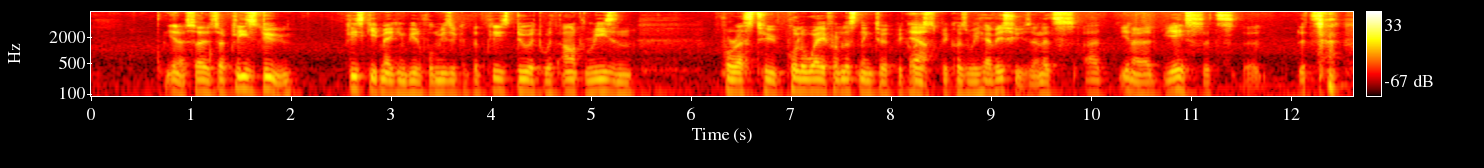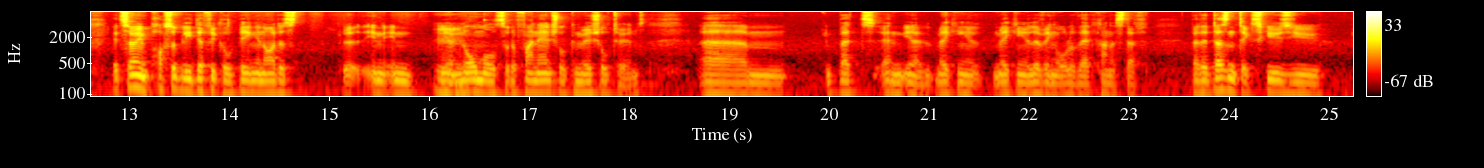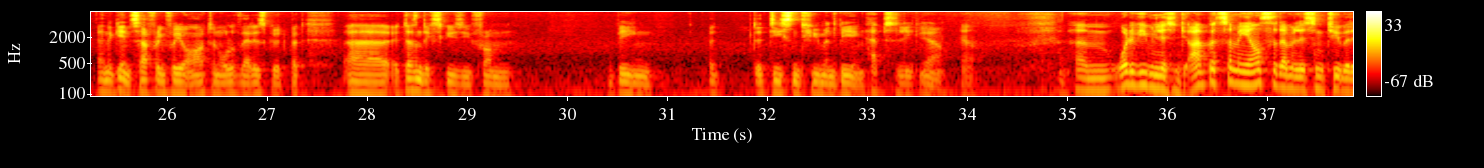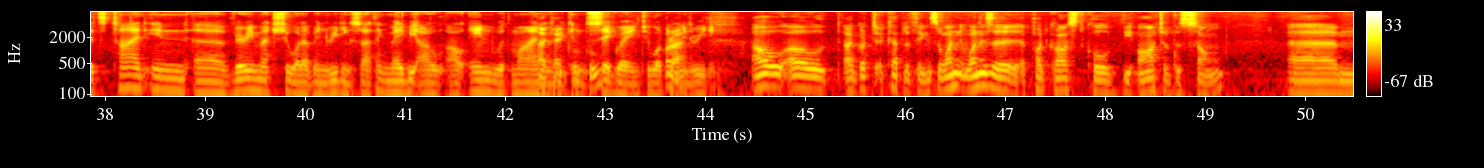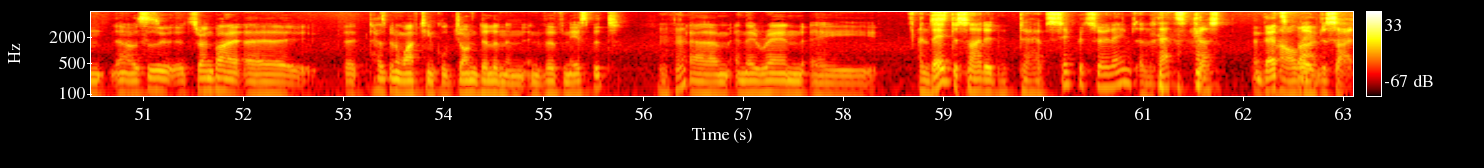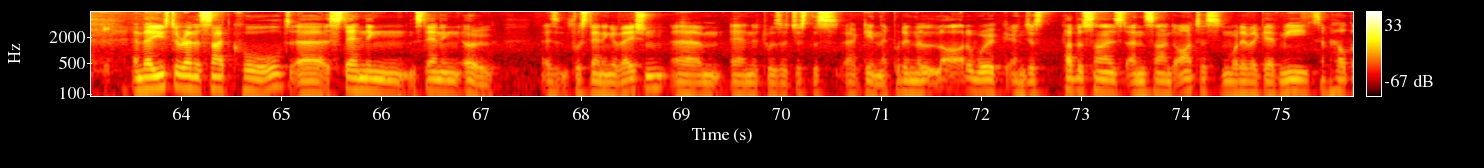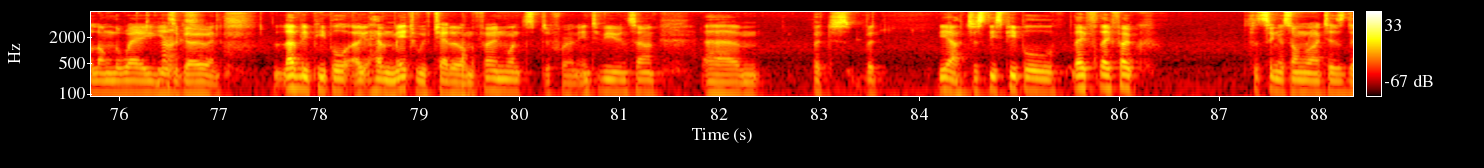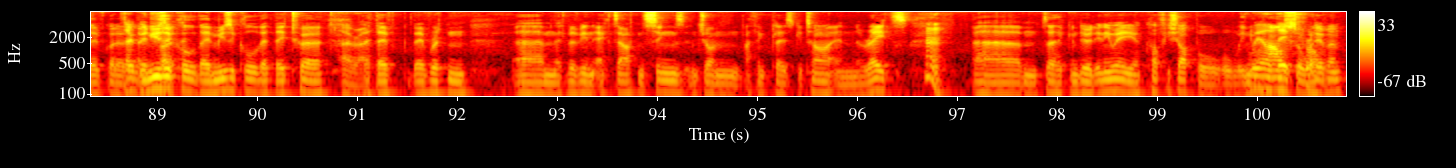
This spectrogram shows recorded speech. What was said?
you know so so please do please keep making beautiful music but please do it without reason for us to pull away from listening to it because Yeah. because we have issues and it's uh, you know yes it's uh, it's it's so impossibly difficult being an artist uh, in in you know Mm. normal sort of financial commercial terms um, but and you know making a making a living all of that kind of stuff but it doesn't excuse you and again suffering for your art and all of that is good but uh, it doesn't excuse you from being a, a decent human being absolutely Yeah. yeah Um, what have you been listening to? I've got something else that I'm listening to, but it's tied in uh, very much to what I've been reading. So I think maybe I'll I'll end with mine, and Okay, we can cool, cool. segue into what All we've right. been reading. I'll, I'll, I've got a couple of things. So one, one is a, a podcast called The Art of the Song. Um, now this is a, it's run by a, a husband and wife team called John Dillon and, and Viv Nesbitt, hmm um, and they ran a And they've decided to have separate surnames, and that's just and that's how fine. they've decided. And they used to run a site called uh, Standing Standing O, as for Standing Ovation. Um, and it was a- just this again. They put in a lot of work and just publicized unsigned artists and whatever. Gave me some help along the way years Nice. ago. And lovely people I haven't met. We've chatted on the phone once for an interview and so on. Um, but but yeah, just these people. They they folk. Singer songwriters. They've got a, a musical. They're musical that they tour All right. that they've they've written um, that Vivian acts out and sings, and John I think plays guitar and narrates. Hmm. Um, so they can do it anywhere, your coffee shop or, or in your Where house or whatever.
